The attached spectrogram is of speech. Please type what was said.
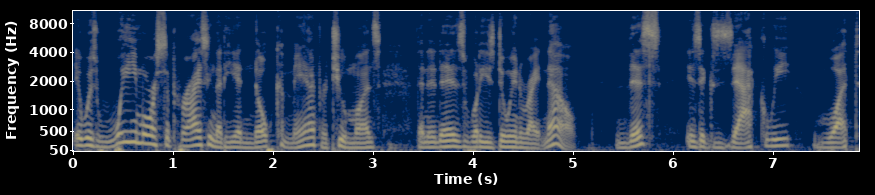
It was way more surprising that he had no command for two months than it is what he's doing right now. This is exactly what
